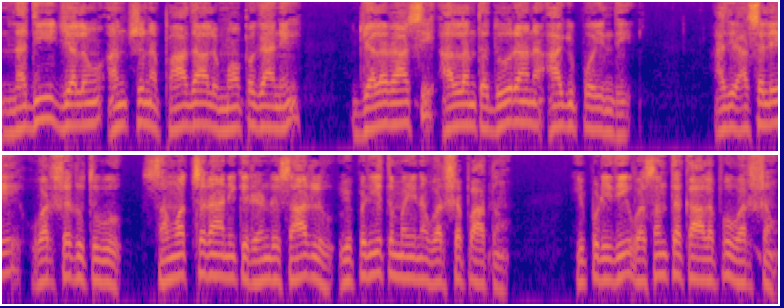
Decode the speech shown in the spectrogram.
నదీ జలం అంచున పాదాలు మోపగానే జలరాశి అల్లంత దూరాన ఆగిపోయింది. అది అసలే వర్ష ఋతువు. సంవత్సరానికి రెండుసార్లు విపరీతమైన వర్షపాతం. ఇప్పుడిది వసంతకాలపు వర్షం.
